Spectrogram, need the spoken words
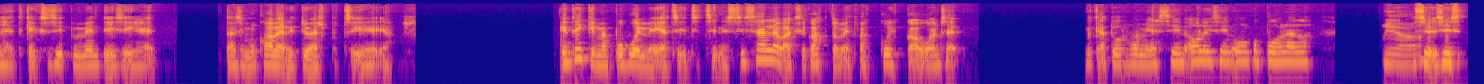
hetkeksi. Sitten me mentiin siihen, tai se mun kaveri työspot siihen. Ja jotenkin mä puhuin meidät siitä sit sinne sisälle, vaikka se katsoi meitä vaikka kuinka kauan se, mikä turvamies siinä oli siinä ulkopuolella. Joo. Se, siis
